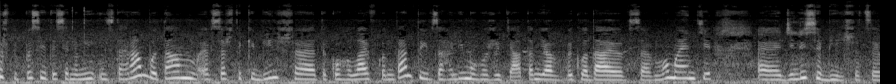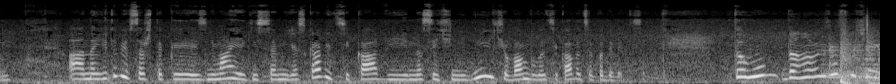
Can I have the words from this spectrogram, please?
Також підписуйтеся на мій інстаграм, бо там е, все ж таки більше такого лайв-контенту і взагалі мого життя. Там я викладаю все в моменті, е, ділюся більше цим. А на Ютубі все ж таки знімаю якісь самі яскраві, цікаві, насичені дні, щоб вам було цікаво це подивитися. Тому до нових зустрічей!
